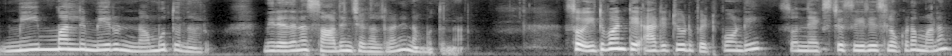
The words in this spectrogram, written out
మిమ్మల్ని మీరు నమ్ముతున్నారు. మీరు ఏదైనా సాధించగలరని నమ్ముతున్నారు. సో ఇటువంటి యాటిట్యూడ్ పెట్టుకోండి. సో నెక్స్ట్ సిరీస్లో కూడా మనం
